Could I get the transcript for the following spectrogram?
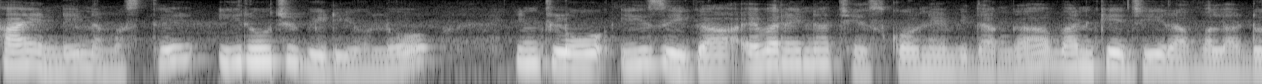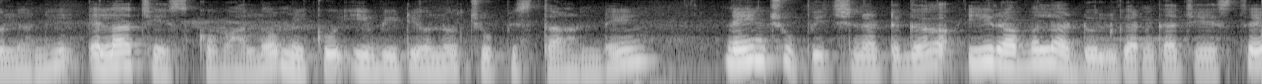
హాయ్ అండి నమస్తే. ఈరోజు వీడియోలో ఇంట్లో ఈజీగా ఎవరైనా చేసుకునే విధంగా వన్ కేజీ రవ్వ లడ్డూలని ఎలా చేసుకోవాలో మీకు ఈ వీడియోలో చూపిస్తా అండి. నేను చూపించినట్టుగా ఈ రవ్వ లడ్డూలు కనుక చేస్తే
